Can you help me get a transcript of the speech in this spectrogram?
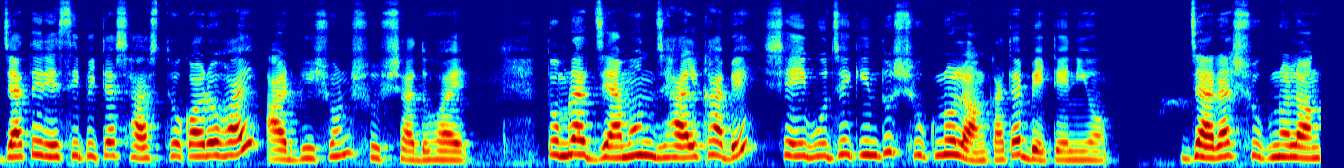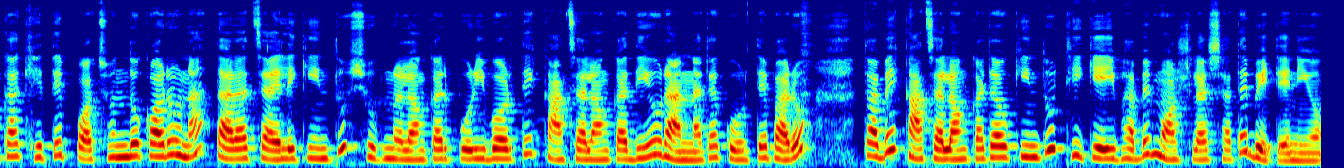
যাতে রেসিপিটা স্বাস্থ্যকরও হয় আর ভীষণ সুস্বাদু হয়। তোমরা যেমন ঝাল খাবে, সেই বুঝে কিন্তু শুকনো লঙ্কাটা বেটে নিও। যারা শুকনো লঙ্কা খেতে পছন্দ করো না, তারা চাইলে কিন্তু শুকনো লঙ্কার পরিবর্তে কাঁচা লঙ্কা দিয়েও রান্নাটা করতে পারো। তবে কাঁচা লঙ্কাটাও কিন্তু ঠিক এইভাবে মশলার সাথে বেটে নিও।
